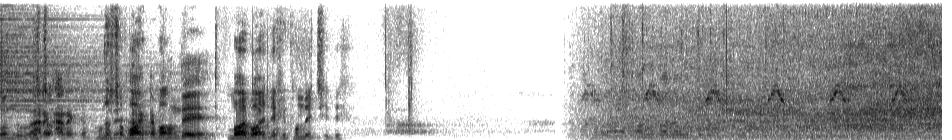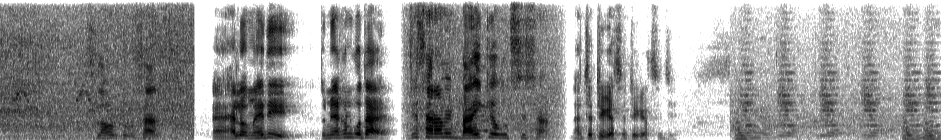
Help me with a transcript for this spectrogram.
বন্ধু আর আরেকটা ফোন বল, আরেকটা বল। ফোন দে। বয় বয় দেখি ফোন দিচ্ছি দেখি। সালাম আলাইকুম স্যার। হ্যাঁ হ্যালো মেহেদি তুমি এখন কোথায়? জি স্যার আমি বাইকে উঠছি স্যার। আচ্ছা ঠিক আছে ঠিক আছে জি। thank you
